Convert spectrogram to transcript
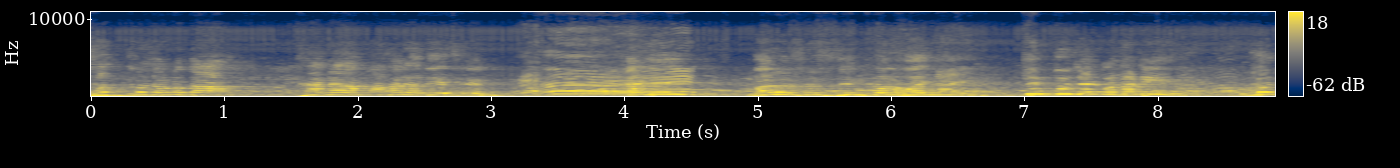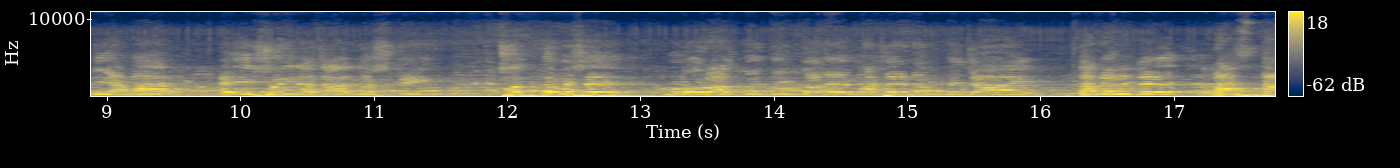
ছাত্র জনতা খানা পাহারা দিয়েছেন কাজেই মানুষ উশৃঙ্খল হয় নাই। কিন্তু যে কথাটি, যদি আবার এই স্বৈরাচার গোষ্ঠী ছদ্মবেশে কোন রাজনৈতিক দলে মাঠে নামতে চায়, তাদেরকে রাস্তা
